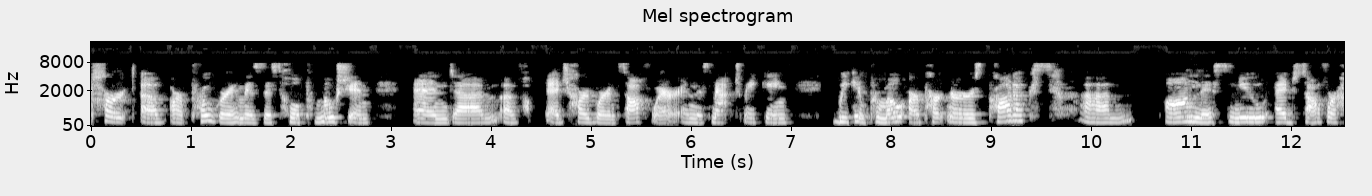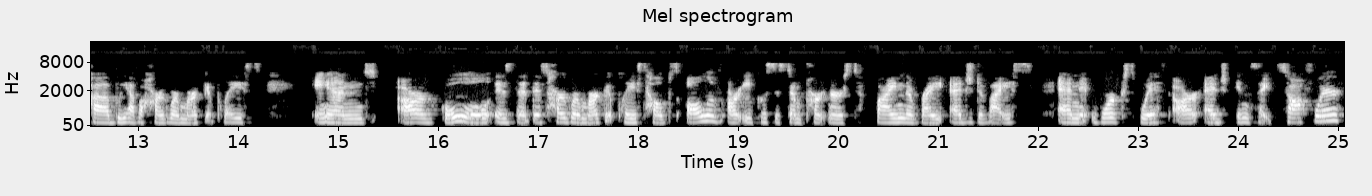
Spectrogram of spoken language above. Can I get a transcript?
part of our program is this whole promotion and um, of edge hardware and software and this matchmaking. We can promote our partners' products um, on this new Edge Software Hub. We have a hardware marketplace and our goal is that this hardware marketplace helps all of our ecosystem partners to find the right edge device. And it works with our Edge Insight software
